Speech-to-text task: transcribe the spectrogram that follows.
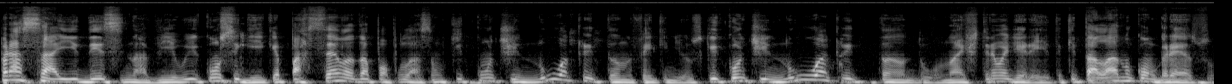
para sair desse navio e conseguir que a parcela da população que continua acreditando fake news, que continua acreditando na extrema-direita, que está lá no Congresso,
